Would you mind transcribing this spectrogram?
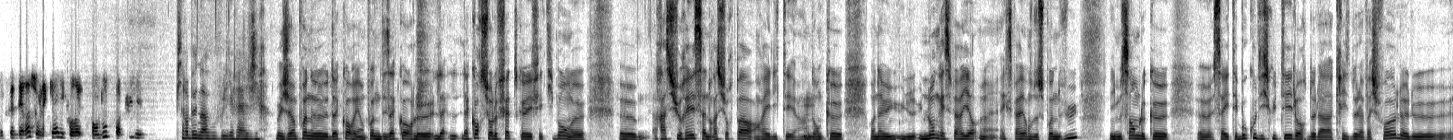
etc., sur lesquelles il faudrait sans doute s'appuyer. Pierre Benoît, vous vouliez réagir Oui, j'ai un point d'accord et un point de désaccord. L'accord sur le fait que effectivement euh, euh, rassurer, ça ne rassure pas en réalité. Hein. Mm. Donc, euh, on a eu une, longue expérience, expérience de ce point de vue. Il me semble que ça a été beaucoup discuté lors de la crise de la vache folle, le,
